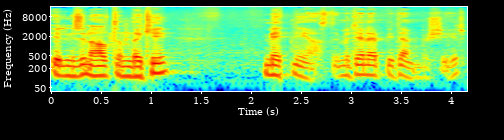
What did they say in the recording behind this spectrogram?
elinizin altındaki metni yazdı. Mütenebbiden bu şiir.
